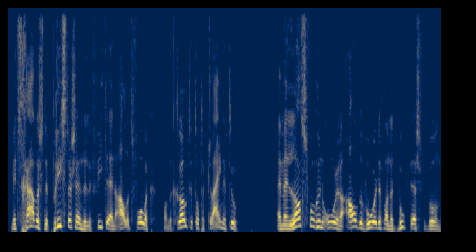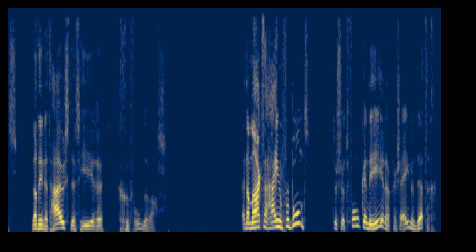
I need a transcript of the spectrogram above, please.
met schaders de priesters en de levieten en al het volk, van de grote tot de kleine toe. En men las voor hun oren al de woorden van het boek des verbonds, dat in het huis des heren gevonden was. En dan maakte hij een verbond tussen het volk en de heren, vers 31.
